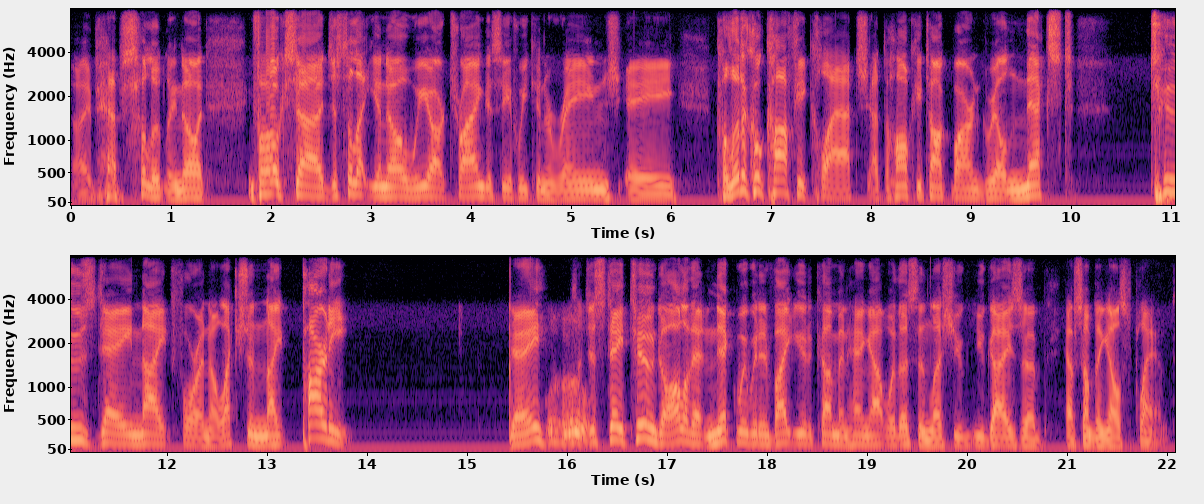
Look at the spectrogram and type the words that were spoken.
I absolutely know it. Folks, uh, just to let you know, we are trying to see if we can arrange a political coffee clatch at the Honky Tonk Bar and Grill next Tuesday night for an election night party. Okay? So just stay tuned to all of that. Nick, we would invite you to come and hang out with us unless you, you guys uh, have something else planned.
